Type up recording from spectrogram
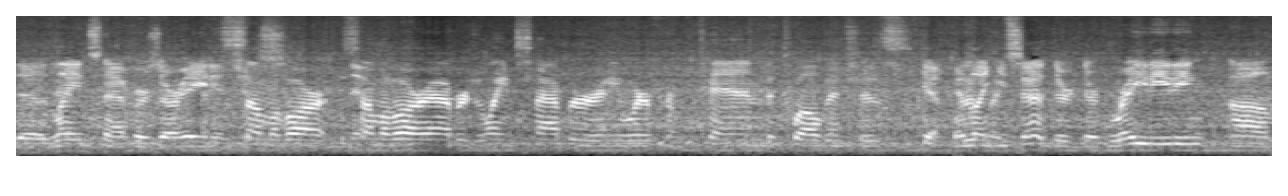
the lane snappers are eight inches. Some of our Yeah. some of our average lane snapper are anywhere from 10 to 12 inches. Yeah, and like you said, they're they're great eating. Um,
